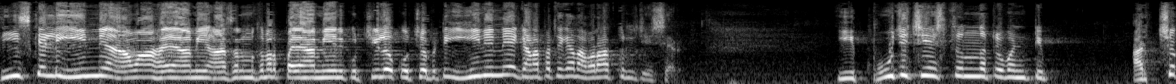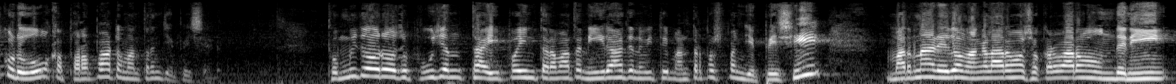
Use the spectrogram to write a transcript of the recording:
తీసుకెళ్ళి ఈయన్నే ఆవాహయామి ఆసనం సమర్పయామి అని కుర్చీలో కూర్చోబెట్టి ఈయననే గణపతిగా నవరాత్రులు చేశారు. ఈ పూజ చేస్తున్నటువంటి అర్చకుడు ఒక పొరపాటు మంత్రం చెప్పేశాడు. తొమ్మిదో రోజు పూజ అంతా అయిపోయిన తర్వాత నీరాజన వితి మంత్రపుష్పం చెప్పేసి మర్నాడు ఏదో మంగళవారమో శుక్రవారమో ఉందని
